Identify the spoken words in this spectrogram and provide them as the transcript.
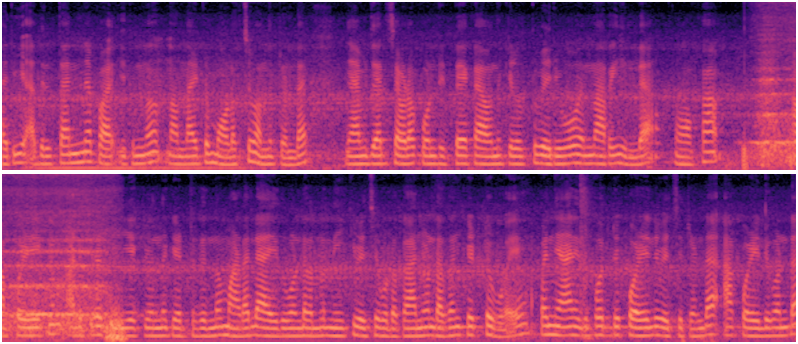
അരി അതിൽ തന്നെ ഇരുന്ന് നന്നായിട്ട് മുളച്ച് വന്നിട്ടുണ്ട്. ഞാൻ വിചാരിച്ചു അവിടെ കൊണ്ടിട്ടേക്കാവുന്ന കിളുത്ത് വരുമോ എന്നറിയില്ല. നോക്കാം. അപ്പോഴേക്കും അടുപ്പിലെ തീയൊക്കെ ഒന്ന് കെട്ടിരുന്നു മടലായതുകൊണ്ട് നമ്മൾ നീക്കി വെച്ച് കൊടുക്കാഞ്ഞുകൊണ്ട് അതും കെട്ടുപോയെ. അപ്പം ഞാൻ ഇതുപോലൊരു കുഴൽ വെച്ചിട്ടുണ്ട്. ആ കുഴൽ കൊണ്ട്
